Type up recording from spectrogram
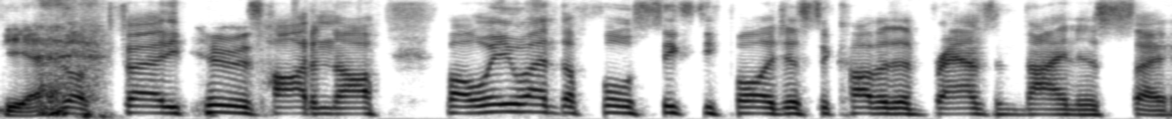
Yeah. Look, 32 is hard enough, but we went the full 64 just to cover the Browns and Niners. So,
